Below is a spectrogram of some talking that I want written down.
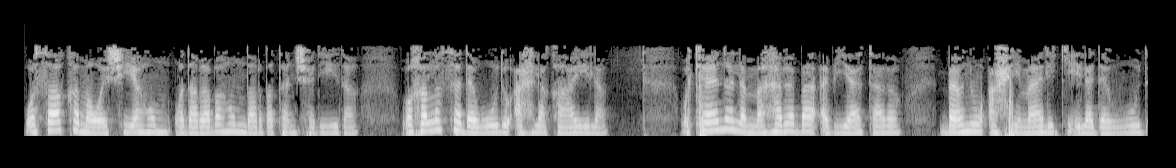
وساق مواشيهم وضربهم ضربة شديدة وخلص داود أهل قعيلة وكان لما هرب أبياتر بنو أحي مالك إلى داود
